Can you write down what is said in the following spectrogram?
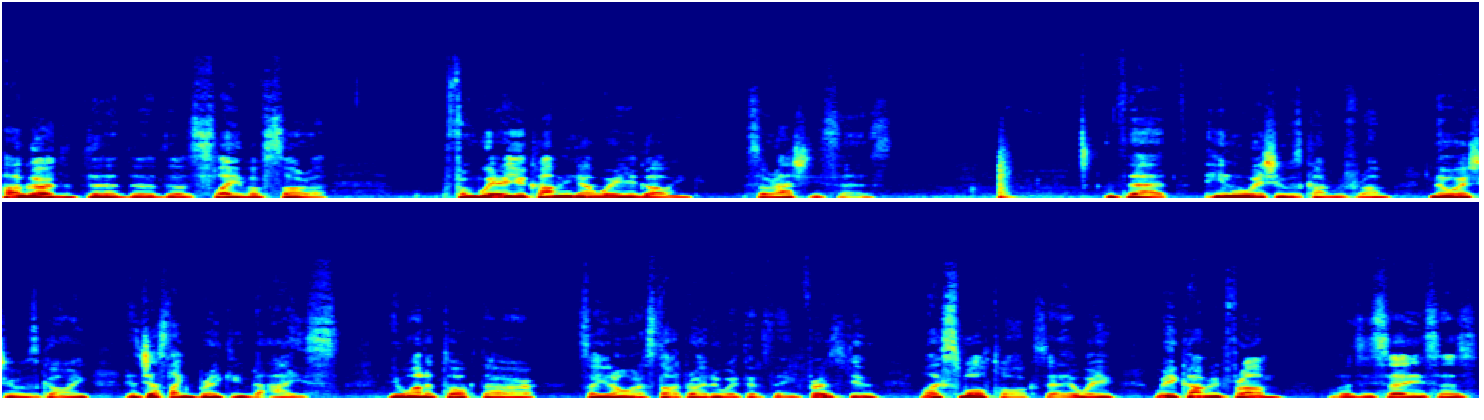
Hagar, the, the, the slave of Sarah, from where are you coming and where are you going? So Rashi says that he knew where she was coming from, knew where she was going. It's just like breaking the ice. You want to talk to her, so you don't want to start right away to the thing. First, you like small talk. Say, hey, where, where are you coming from? What does he say? He says,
